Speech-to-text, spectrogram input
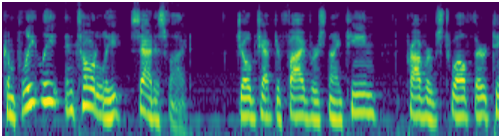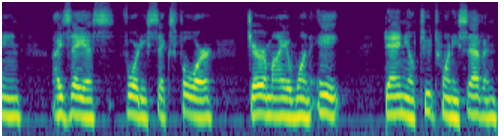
completely and totally satisfied. Job chapter 5 verse 19, Proverbs 12:13, Isaiah 46 4, Jeremiah 1 8, Daniel 2:27,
